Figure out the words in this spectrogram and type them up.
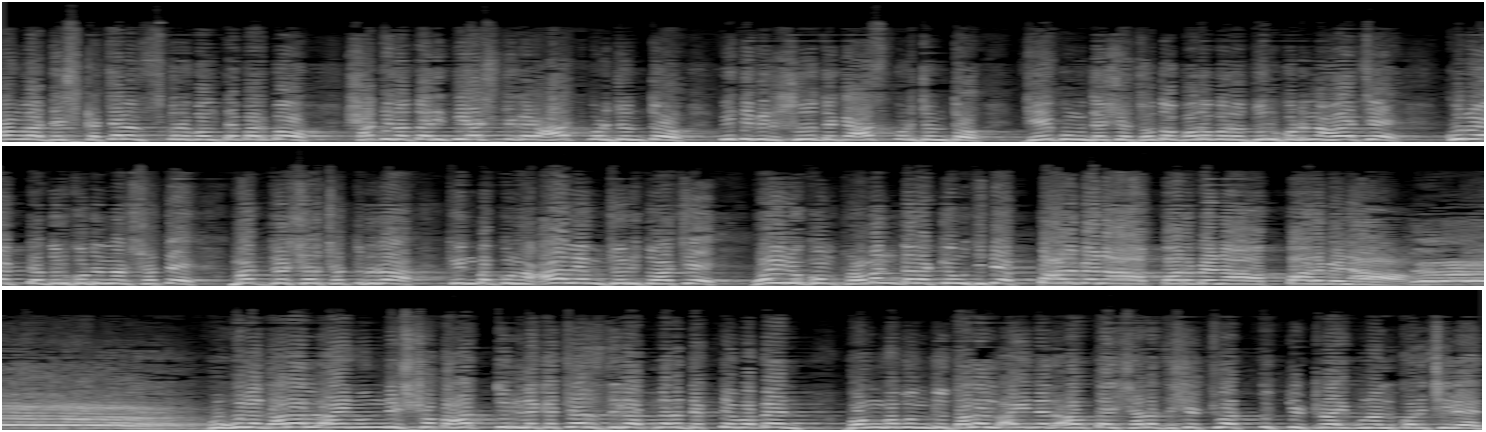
বাংলাদেশকে চ্যালেঞ্জ করে বলতে পারব, স্বাধীনতার ইতিহাস থেকে আজ পর্যন্ত, পৃথিবীর শুরু থেকে আজ পর্যন্ত, যে কোন দেশে যত বড় বড় দুর্ঘটনা হয়েছে কোন একটা দুর্ঘটনার সাথে মাদ্রাসার ছাত্ররা কিংবা কোন আলেম জড়িত আছে ওই রকম প্রমাণ দ্বারা কেউ দিতে পারবে না পারবে না পারবে না। গুগলে দালাল আইন উনিশশো বাহাত্তর লেখে চার্জ দিলে আপনারা দেখতে পাবেন, বঙ্গবন্ধু দালাল আইনের আওতায় সারা দেশে চুয়াত্তরটি ট্রাইব্যুনাল করেছিলেন,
